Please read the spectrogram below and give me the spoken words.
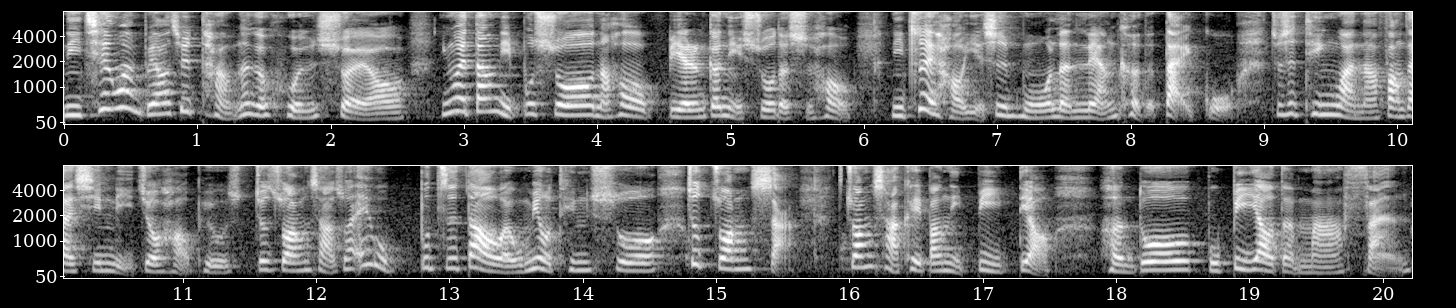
你千万不要去淌那个浑水哦，因为当你不说，然后别人跟你说的时候，你最好也是模棱两可的带过，就是听完呢、放在心里就好。比如就装傻说，哎，我不知道诶，我没有听说，就装傻，装傻可以帮你避掉很多不必要的麻烦。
